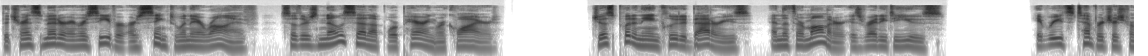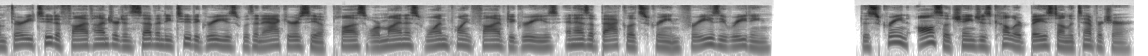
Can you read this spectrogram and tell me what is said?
The transmitter and receiver are synced when they arrive, so there's no setup or pairing required. Just put in the included batteries, and the thermometer is ready to use. It reads temperatures from 32 to 572 degrees with an accuracy of plus or minus 1.5 degrees and has a backlit screen for easy reading. The screen also changes color based on the temperature.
